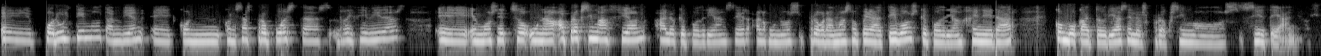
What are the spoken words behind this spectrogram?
eh, por último, también eh, con, esas propuestas recibidas eh, hemos hecho una aproximación a lo que podrían ser algunos programas operativos que podrían generar convocatorias en los próximos siete años.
